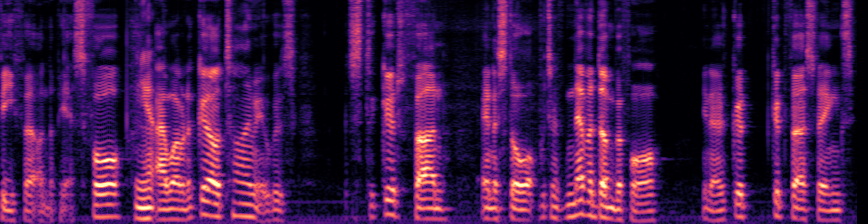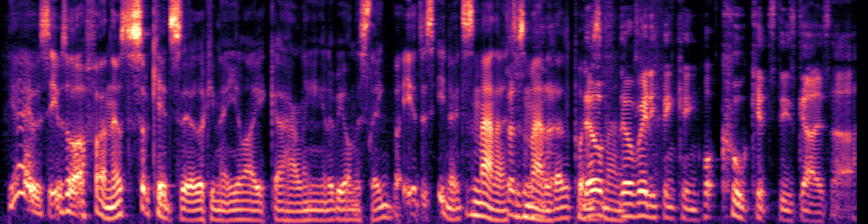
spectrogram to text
FIFA on the PS4. Yeah. And we're having a good old time. It was just a good fun in a store, which I've never done before. You know, good good first things. Yeah, it was it was a lot of fun. There was some kids that were looking at you like, uh, "How long are you going to be on this thing?" But it just you know, it doesn't matter. It doesn't, matter. That's the point. It They doesn't matter. they were really thinking what cool kids these guys are.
